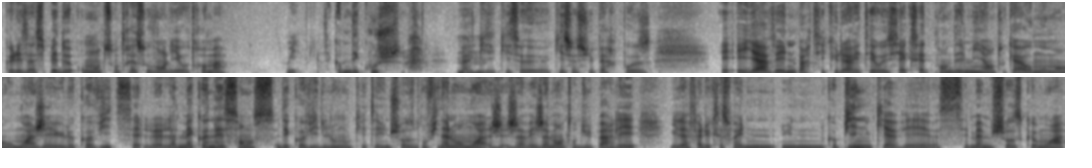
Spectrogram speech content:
que les aspects de honte sont très souvent liés au trauma. Oui. C'est comme des couches. Euh, mhm. qui, se, qui se superposent. Et il y avait une particularité aussi avec cette pandémie, en tout cas au moment où moi j'ai eu le Covid, c'est la méconnaissance des Covid longs, qui était une chose dont finalement moi j'avais jamais entendu parler. Il a fallu que ce soit une, une, copine qui avait euh, ces mêmes choses que moi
